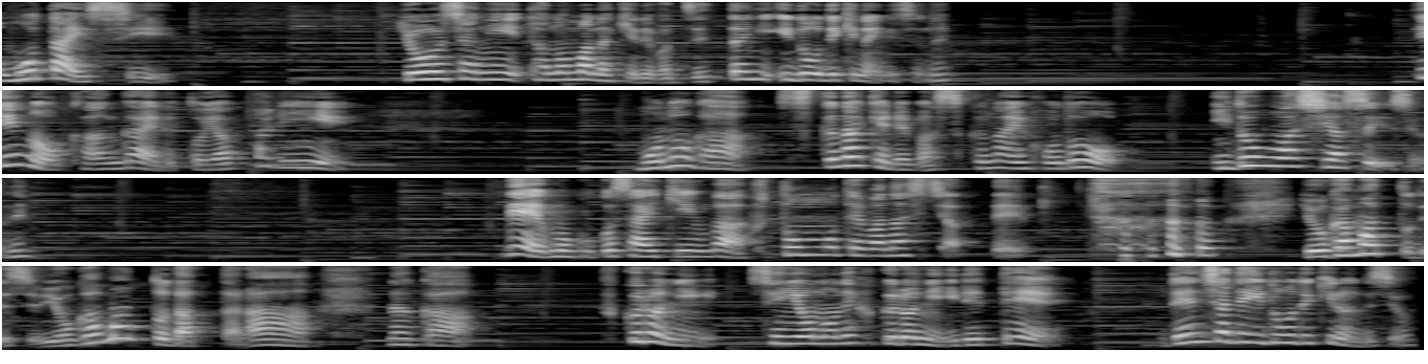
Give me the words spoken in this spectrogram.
重たいし、業者に頼まなければ絶対に移動できないんですよね。っていうのを考えると、やっぱり、物が少なければ少ないほど移動はしやすいですよね。で、もうここ最近は布団も手放しちゃって、ヨガマットですよ。ヨガマットだったら、なんか、袋に、専用のね、袋に入れて、電車で移動できるんですよ。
